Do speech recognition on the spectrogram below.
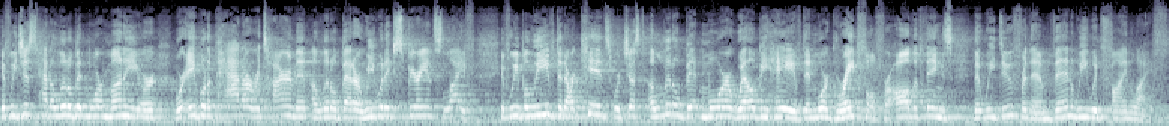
If we just had a little bit more money or were able to pad our retirement a little better, we would experience life. If we believed that our kids were just a little bit more well behaved and more grateful for all the things that we do for them, then we would find life.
